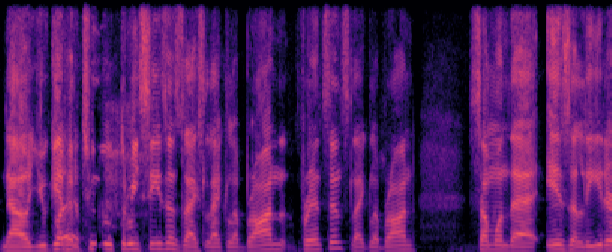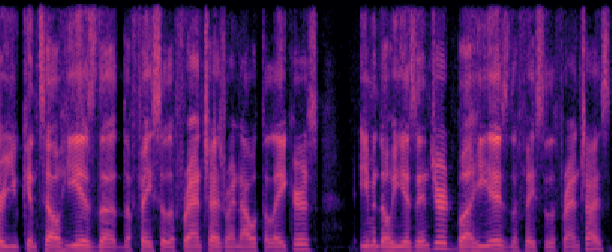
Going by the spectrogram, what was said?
Now you give him two three seasons like like LeBron for instance, like LeBron, someone that is a leader. You can tell he is the the face of the franchise right now with the Lakers, even though he is injured, but he is the face of the franchise.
